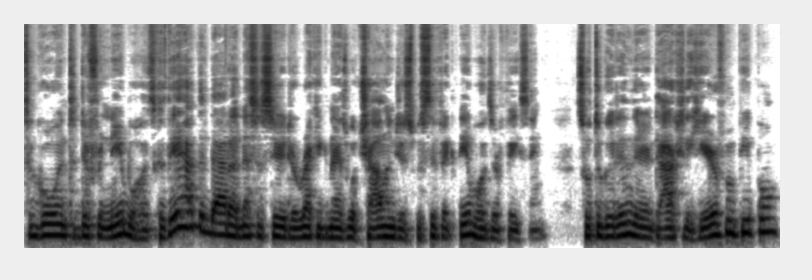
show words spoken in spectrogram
to go into different neighborhoods because they have the data necessary to recognize what challenges specific neighborhoods are facing. So to get in there and to actually hear from people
